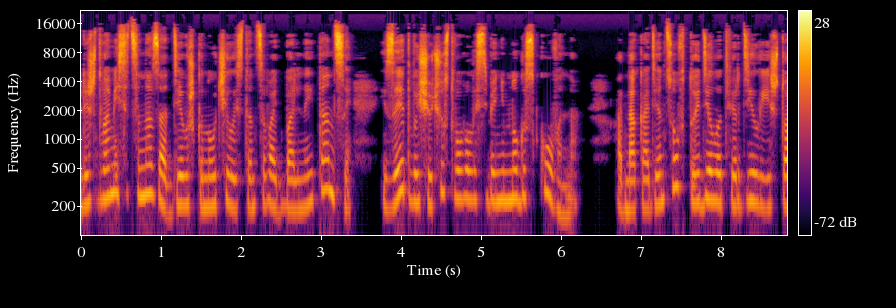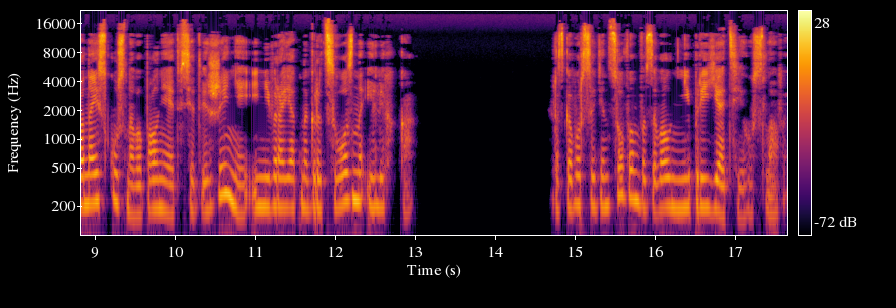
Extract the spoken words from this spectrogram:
Лишь два месяца назад девушка научилась танцевать бальные танцы, из-за этого еще чувствовала себя немного скованно. Однако Одинцов то и дело твердил ей, что она искусно выполняет все движения и невероятно грациозно и легка. Разговор с Одинцовым вызывал неприятие у Славы.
